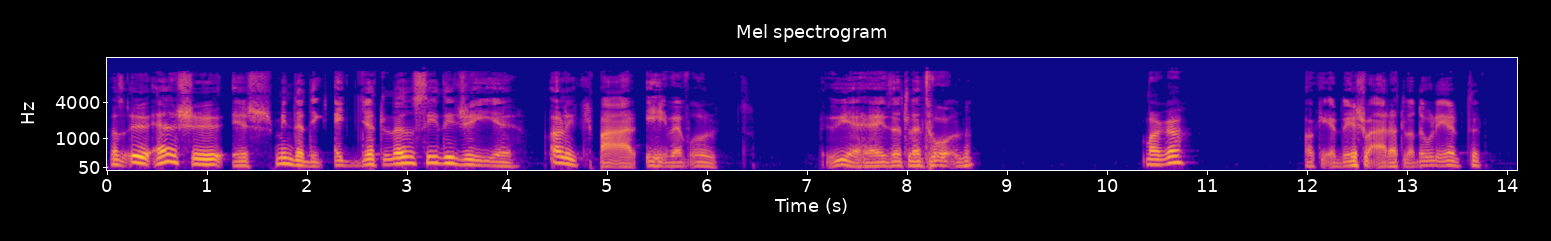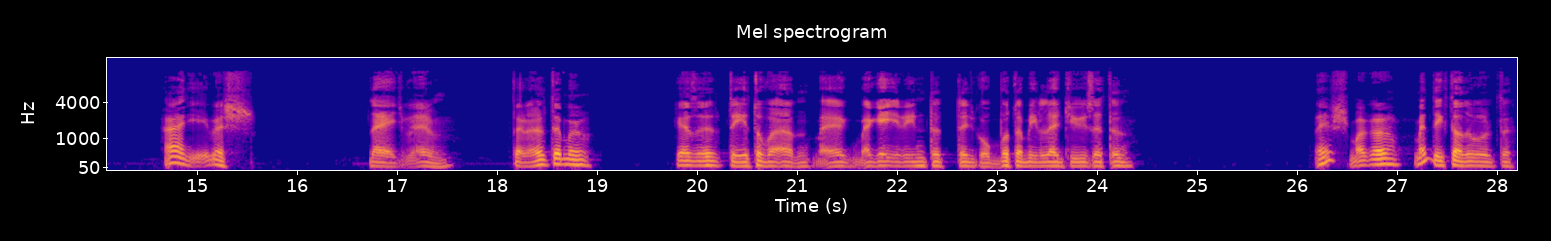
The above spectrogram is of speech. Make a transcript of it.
Az ő első és mindeddig egyetlen CDG-je alig pár éve volt. Hülye helyzet lett volna. Maga? A kérdés váratlanul ért. Hány éves? Negyven. Feleltem el. Keze tétován meg megérintett egy gombot a billentyűzeten. És maga meddig tanult?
